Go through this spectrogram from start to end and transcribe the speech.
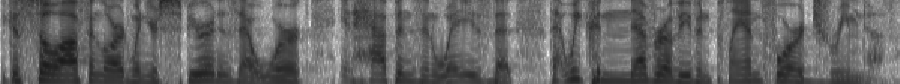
Because so often, Lord, when your Spirit is at work, it happens in ways that, that we could never have even planned for or dreamed of.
